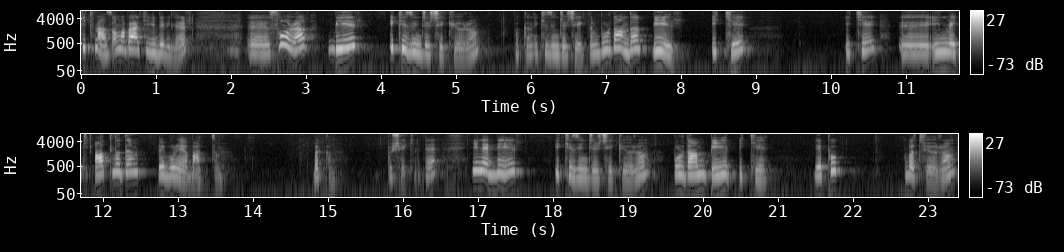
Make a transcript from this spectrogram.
Gitmez ama belki gidebilir. Ee, sonra bir 2 zincir çekiyorum. Bakın 2 zincir çektim. Buradan da 1 2 2 e, ilmek atladım ve buraya battım. Bakın bu şekilde. Yine 1 2 zincir çekiyorum. Buradan 1 2 yapıp batıyorum.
